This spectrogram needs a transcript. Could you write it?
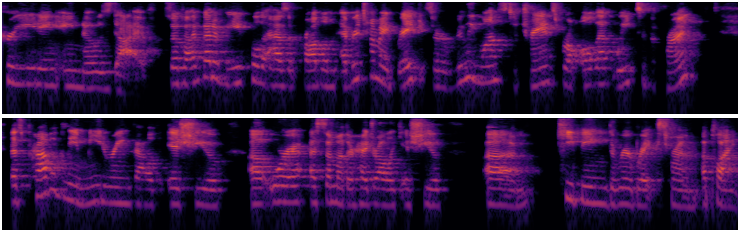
creating a nose dive. so if i've got a vehicle that has a problem every time i brake it sort of really wants to transfer all that weight to the front that's probably a metering valve issue uh, or a, some other hydraulic issue um, keeping the rear brakes from applying.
